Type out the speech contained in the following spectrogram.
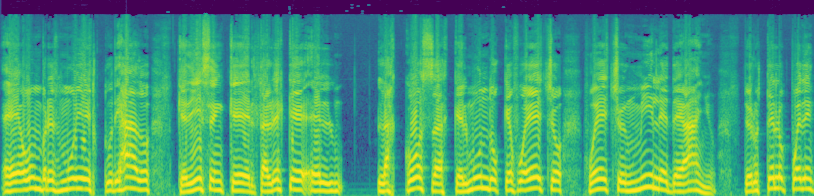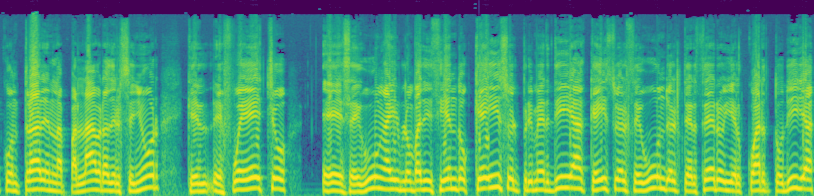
eh, hombres muy estudiados que dicen que tal vez que el las cosas, que el mundo que fue hecho fue hecho en miles de años. Pero usted lo puede encontrar en la palabra del Señor, que fue hecho eh, según ahí nos va diciendo qué hizo el primer día, qué hizo el segundo, el tercero y el cuarto día.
